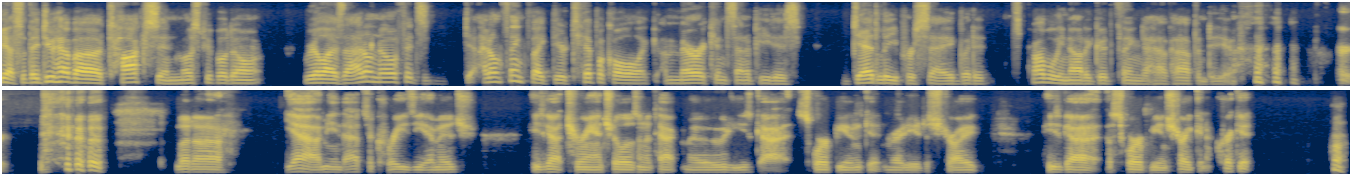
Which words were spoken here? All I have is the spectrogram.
yeah, so they do have a toxin. Most people don't realize that. I don't know if it's. I don't think like their typical like American centipede is deadly per se, but it's probably not a good thing to have happen to you. But uh yeah, I mean that's a crazy image. He's got tarantulas in attack mode. He's got scorpions getting ready to strike. He's got a scorpion striking a cricket. Huh.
